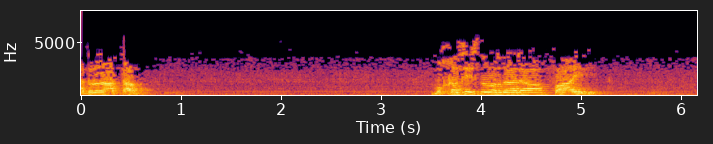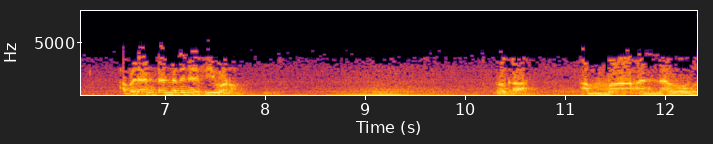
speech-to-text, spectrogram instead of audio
അതൊരു നാട്ടാണ് മുഖസിസ് എന്ന് പറഞ്ഞാലോ ഫായിൽ. അപ്പൊ രണ്ടെണ്ണത്തിന് എഫി വേണം. നോക്കാം. അമ്മ അന്നഹു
